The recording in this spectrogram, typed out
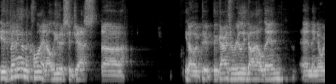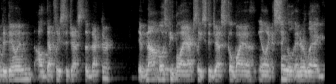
yeah. Depending on the client, I'll either suggest, uh, you know, if, if the guys are really dialed in, and they know what they're doing, I'll definitely suggest the Vector. If not, most people I actually suggest go buy a you know like a single inner leg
